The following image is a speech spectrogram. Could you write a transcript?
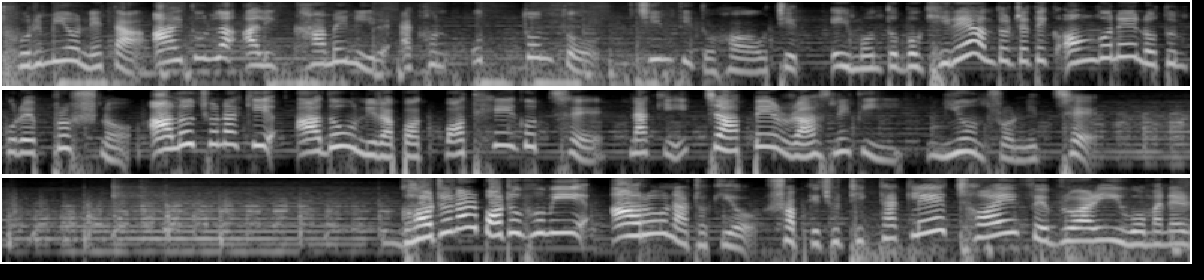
ধর্মীয় নেতা আয়তুল্লাহ আলী খামেনির এখন অত্যন্ত চিন্তিত হওয়া উচিত। এই মন্তব্য ঘিরে আন্তর্জাতিক অঙ্গনে নতুন করে প্রশ্ন, আলোচনা কি আদৌ নিরাপদ পথে এগোচ্ছে, নাকি চাপের রাজনীতি নিয়ন্ত্রণ নিচ্ছে? ঘটনার পটভূমি আরও নাটকীয়। সবকিছু ঠিক থাকলে ছয় ফেব্রুয়ারি ওমানের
